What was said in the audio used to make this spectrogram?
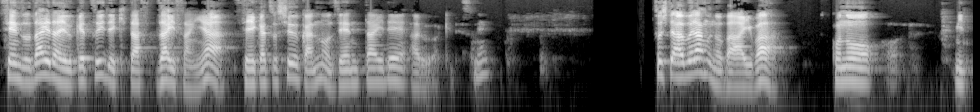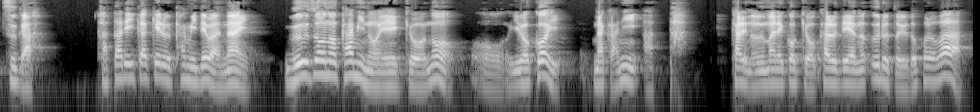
先祖代々受け継いできた財産や生活習慣の全体であるわけですね。そしてアブラムの場合は、この三つが語りかける神ではない偶像の神の影響の色濃い中にあった。彼の生まれ故郷カルデアのウルというところは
